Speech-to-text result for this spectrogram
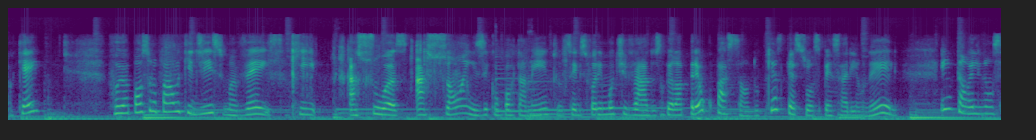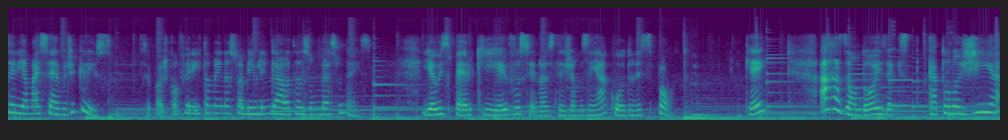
ok? Foi o apóstolo Paulo que disse uma vez que as suas ações e comportamentos, se eles forem motivados pela preocupação do que as pessoas pensariam nele, então ele não seria mais servo de Cristo. Você pode conferir também na sua Bíblia em Gálatas 1, verso 10. E eu espero que eu e você nós estejamos em acordo nesse ponto, ok? A razão 2 é que escatologia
